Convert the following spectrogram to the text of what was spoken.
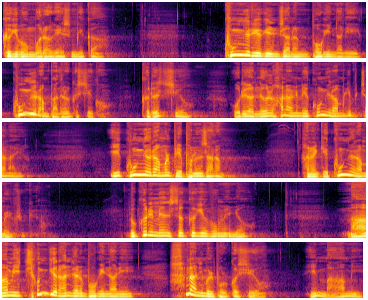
거기 보면 뭐라고 했습니까? 국률이 여기는 자는 복이 있나니 국률 안 받을 것이고. 그렇지요. 우리가 늘 하나님의 국률함을 입잖아요. 이 국률함을 베푸는 사람, 하나님께 국률함을 주고. 또 그러면서 거기 보면요. 마음이 청결한 자는 복이 나니 하나님을 볼 것이요. 이 마음이,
